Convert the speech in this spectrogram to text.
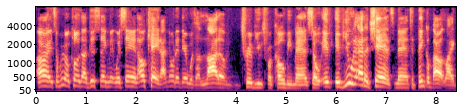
all right, so we're gonna close out this segment with saying, okay, I know that there was a lot of tributes for Kobe, man. So, if if you had a chance, man, to think about like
